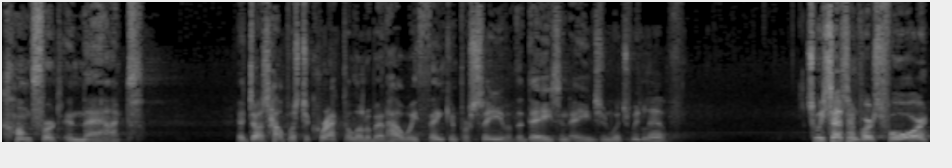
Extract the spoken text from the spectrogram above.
comfort in that, it does help us to correct a little bit how we think and perceive of the days and age in which we live. So he says in verse 4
